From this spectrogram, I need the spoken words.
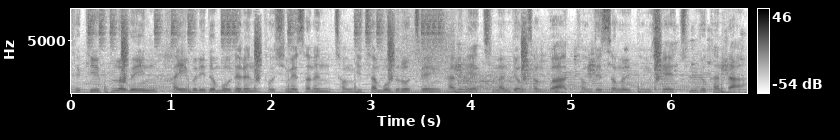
특히 플러그인 하이브리드 모델은 도심에서는 전기차 모드로 주행 가능해 친환경성과 경제성을 동시에 충족한다.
